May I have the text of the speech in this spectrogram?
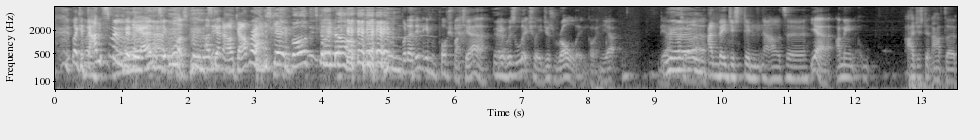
like a dance move in the end. It was. Let's get our camera. He's getting bored. He's going on. but I didn't even push my chair. Yeah. It was literally just rolling, going, yeah. Yeah. Yeah. so, uh, and they just didn't know how to. yeah, I mean, I just didn't have the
